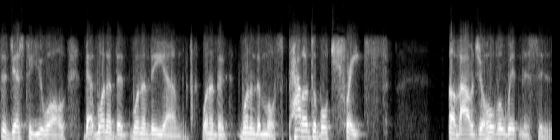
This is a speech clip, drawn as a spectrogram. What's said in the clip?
suggest to you all that one of the one of the um, one of the one of the most palatable traits of our Jehovah Witnesses,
